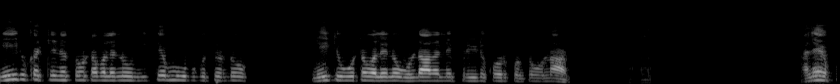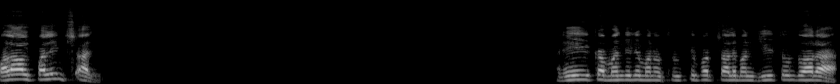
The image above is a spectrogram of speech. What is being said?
నీరు కట్టిన తోట వలను నిత్యము ఉబుకుచుండు నీటి ఊటవలెను ఉండాలని ప్రియుడు కోరుకుంటూ ఉన్నాడు. అనేక ఫలాలు ఫలించాలి. అనేక మందిని మనం తృప్తిపరచాలి మన జీవితం ద్వారా.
